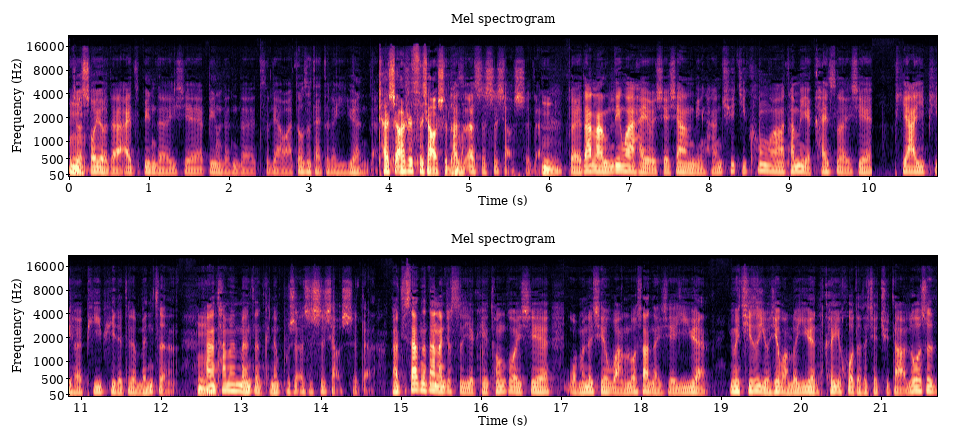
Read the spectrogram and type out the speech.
就所有的艾滋病的一些病人的治疗啊，都是在这个医院的。它是二十四小时的吗它是？二十四小时的，嗯对，当然另外还有一些像闵行区疾控啊，他们也开设了一些 PREP 和 PEP 的这个门诊，当然他们门诊可能不是二十四小时的。然后第三个当然就是也可以通过一些我们的一些网络上的一些医院，因为其实有些网络医院可以获得的一些渠道，如果是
